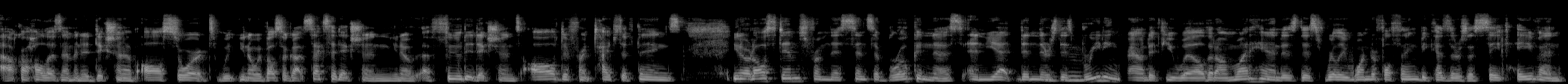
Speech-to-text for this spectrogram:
alcoholism and addiction of all sorts. We, you know, we've also got sex addiction, you know, uh, food addictions, all different types of things. You know, it all stems from this sense of brokenness, and yet then there's this breeding ground, if you will, that on one hand is this really wonderful thing because there's a safe haven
